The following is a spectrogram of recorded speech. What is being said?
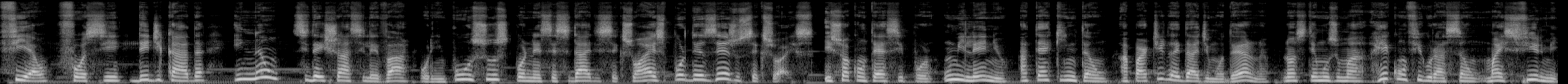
fiel, fosse dedicada e e não se deixasse levar por impulsos, por necessidades sexuais, por desejos sexuais. Isso acontece por um milênio até que então, a partir da Idade Moderna, nós temos uma reconfiguração mais firme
